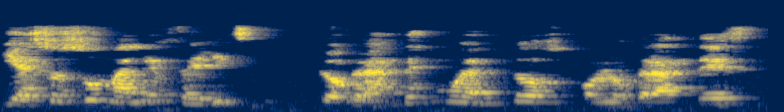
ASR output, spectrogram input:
y eso sumarle, Félix, los grandes muertos o los grandes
